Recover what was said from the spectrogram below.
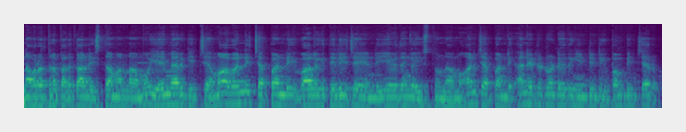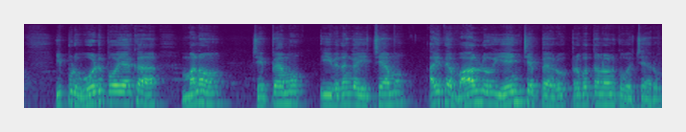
నవరత్న పథకాలు ఇస్తామన్నాము ఏ మేరకు ఇచ్చామో అవన్నీ చెప్పండి వాళ్ళకి తెలియచేయండి ఏ విధంగా ఇస్తున్నామో అని చెప్పండి అనేటటువంటి విధంగా ఇంటింటికి పంపించారు. ఇప్పుడు ఓడిపోయాక మనం చెప్పాము ఈ విధంగా ఇచ్చాము అయితే వాళ్ళు ఏం చెప్పారు? ప్రభుత్వంలోనికి వచ్చారు.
